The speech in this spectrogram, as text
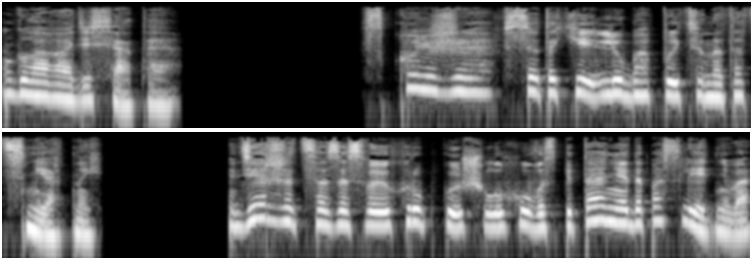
Глава десятая. Сколь же все-таки любопытен этот смертный. Держится за свою хрупкую шелуху воспитания до последнего,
